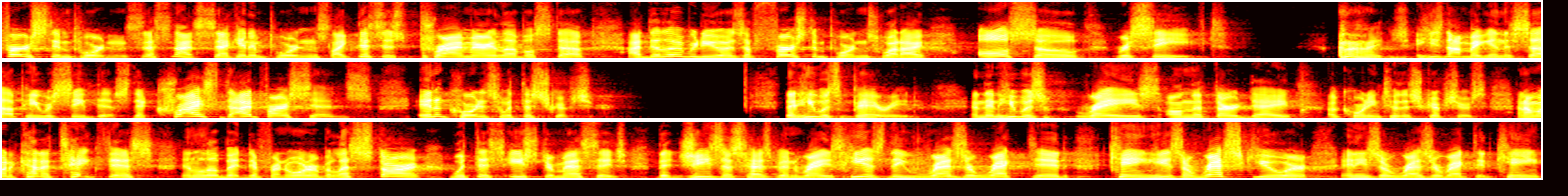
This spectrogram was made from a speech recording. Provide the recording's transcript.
first importance. That's not second importance. Like, this is primary level stuff. I delivered to you as of first importance what I also received. He's not making this up. He received this that Christ died for our sins in accordance with the scripture, that he was buried and then he was raised on the third day according to the scriptures. And I want to kind of take this in a little bit different order, but let's start with this Easter message that Jesus has been raised. He is the resurrected king. He's a rescuer and he's a resurrected king.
